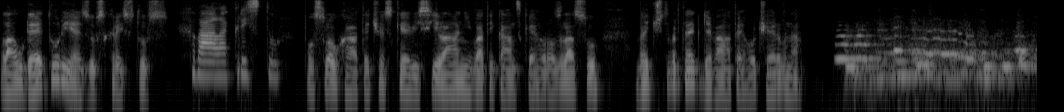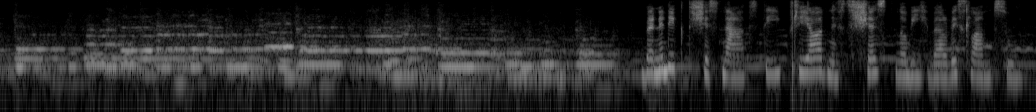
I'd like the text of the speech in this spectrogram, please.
Laudetur Jezus Christus. Chvála Kristu. Posloucháte české vysílání Vatikánského rozhlasu ve čtvrtek 9. června. Benedikt XVI. přijal dnes šest nových velvyslanců.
